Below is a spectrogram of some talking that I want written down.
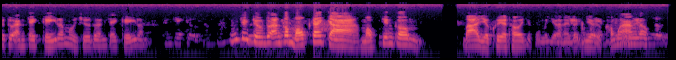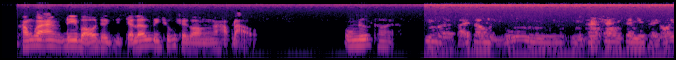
chứ tôi ăn chay kỹ lắm hồi xưa tôi ăn chay kỹ lắm. Ăn chay trường, chay trường tôi ăn có một trái cà một chén cơm. Ba giờ khuya thôi chứ còn bây giờ này giờ không có ăn đâu. không có ăn đi bộ từ chợ lớn đi xuống Sài Gòn học đạo. Uống nước thôi. Nhưng mà tại sao mình muốn mình ăn ăn xem như thầy nói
